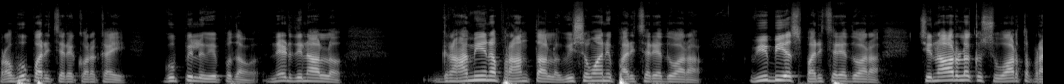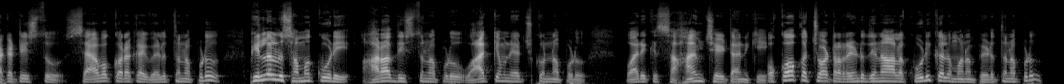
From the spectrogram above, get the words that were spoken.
ప్రభు పరిచర్య కొరకై గుప్పిళ్ళు విప్పుదాం. నేటి దినాల్లో గ్రామీణ ప్రాంతాల్లో విశ్వాని పరిచర్య ద్వారా విబిఎస్ పరిచర్య ద్వారా చిన్నారులకు సువార్త ప్రకటిస్తూ సేవ కొరకై వెళుతున్నప్పుడు పిల్లలు సమకూడి ఆరాధిస్తున్నప్పుడు వాక్యం నేర్చుకున్నప్పుడు వారికి సహాయం చేయటానికి ఒక్కొక్క చోట రెండు దినాల కూడికలు మనం పెడుతున్నప్పుడు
